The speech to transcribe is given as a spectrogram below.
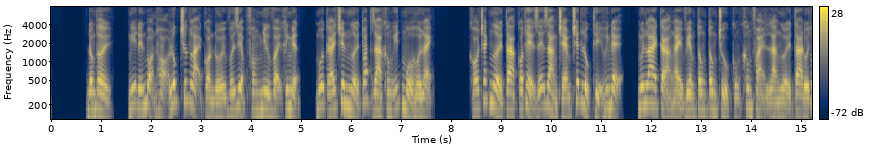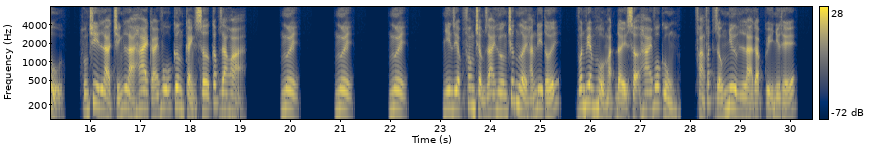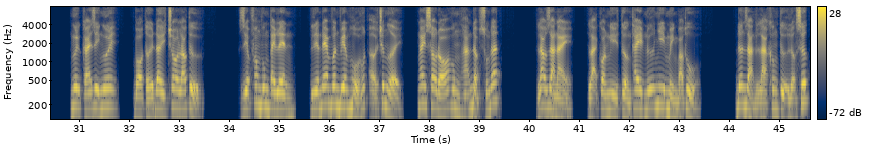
Đồng thời, nghĩ đến bọn họ lúc trước lại còn đối với Diệp Phong như vậy khinh miệt, mỗi cái trên người toát ra không ít mồ hôi lạnh. Khó trách người ta có thể dễ dàng chém chết lục thị huynh đệ, nguyên lai cả ngày viêm tông tông chủ cũng không phải là người ta đối thủ, huống chi là chính là hai cái vũ cương cảnh sơ cấp gia hỏa. Ngươi! Ngươi! Ngươi! Nhìn Diệp Phong chậm rãi hướng trước người hắn đi tới, vân viêm hổ mặt đầy sợ hãi vô cùng, phảng phất giống như là gặp quỷ như thế. Ngươi cái gì ngươi, bò tới đây cho lão tử. Diệp Phong vung tay lên, liền đem vân viêm hổ hút ở trước người, ngay sau đó hung hãn đập xuống đất. Lao già này, lại còn nghi tưởng thay nữ nhi mình báo thủ. Đơn giản là không tự lượng sức.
